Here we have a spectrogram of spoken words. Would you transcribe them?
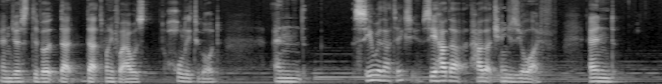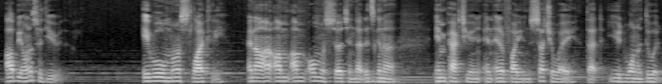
and just devote that that 24 hours wholly to God, and see where that takes you. See how that how that changes your life. And I'll be honest with you, it will most likely, and I, I'm I'm almost certain that it's gonna impact you and edify you in such a way that you'd want to do it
